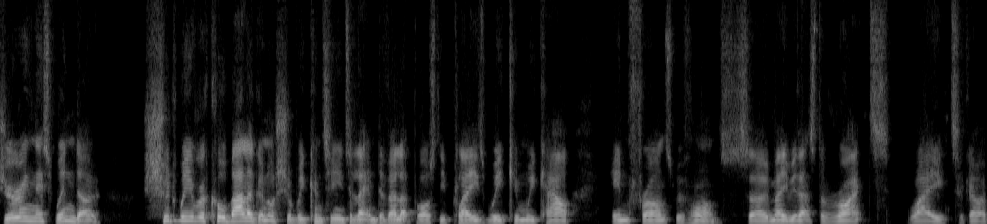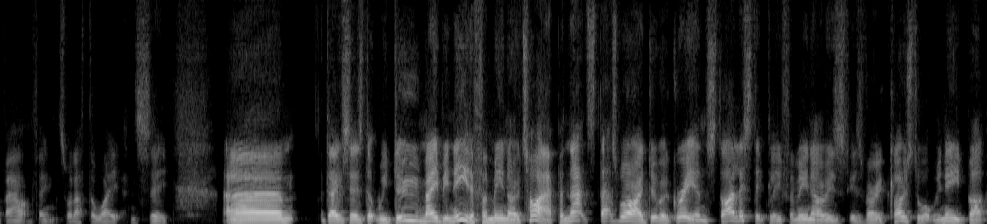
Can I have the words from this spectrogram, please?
during this window, should we recall Balogun or should we continue to let him develop whilst he plays week in, week out in France with Reims? So maybe that's the right way to go about things. We'll have to wait and see. Um, Dave says that we do maybe need a Firmino type, and that's that's where I do agree. And stylistically, Firmino is is very close to what we need, but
